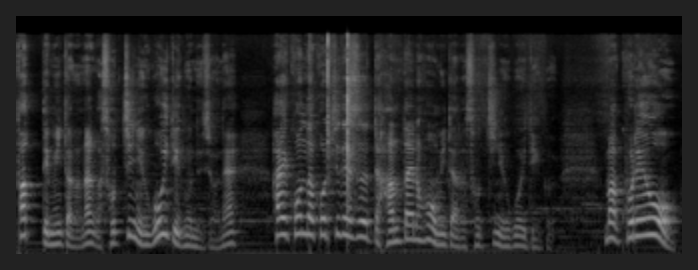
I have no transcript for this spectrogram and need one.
パッて見たらなんかそっちに動いていくんですよね。はい今度はこっちですって反対の方を見たらそっちに動いていく。まあこれを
